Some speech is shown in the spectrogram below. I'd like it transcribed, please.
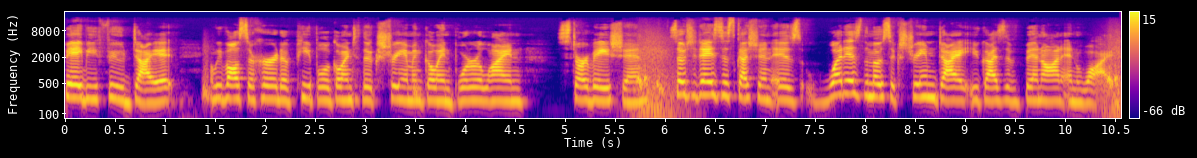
baby food diet. And we've also heard of people going to the extreme and going borderline starvation. So today's discussion is what is the most extreme diet you guys have been on and why?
